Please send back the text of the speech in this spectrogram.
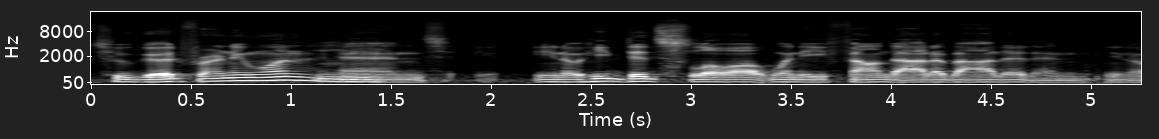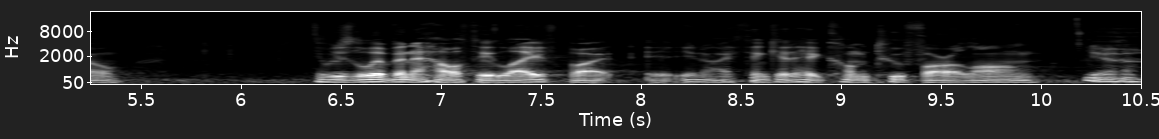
too good for anyone. Mm. And you know, he did slow up when he found out about it, and you know, he was living a healthy life, but you know, I think it had come too far along. Yeah.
